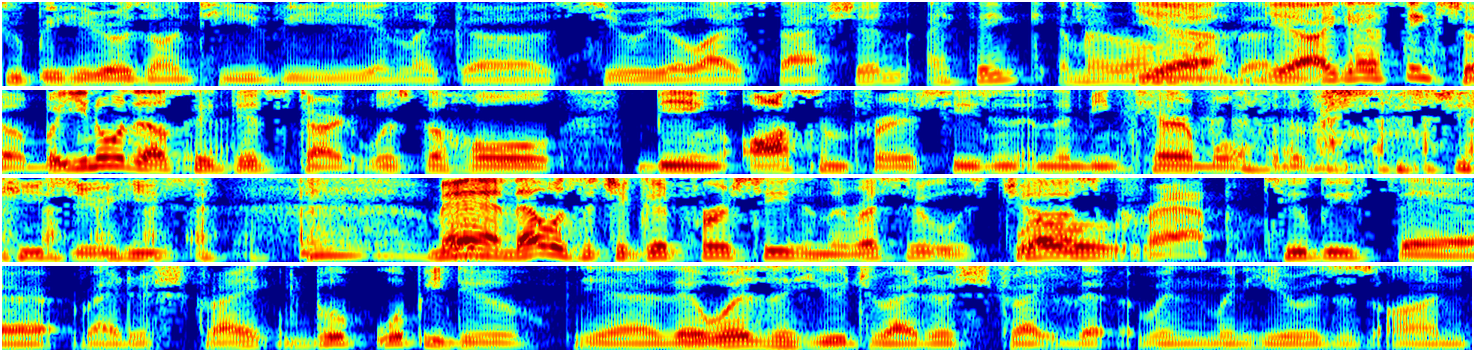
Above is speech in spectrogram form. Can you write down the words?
superheroes on TV in like a serialized fashion. I think. Am I wrong? Yeah, about that? yeah, I, I think so. But you know what else they did start was the whole being awesome for a season and then being terrible for the rest of the se- series. Man, that was such a good first season. The rest of it was just Well, crap. To be fair, writer strike. Whoop, whoopie doo. Yeah, there was a huge writer's strike that when when Heroes was on,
